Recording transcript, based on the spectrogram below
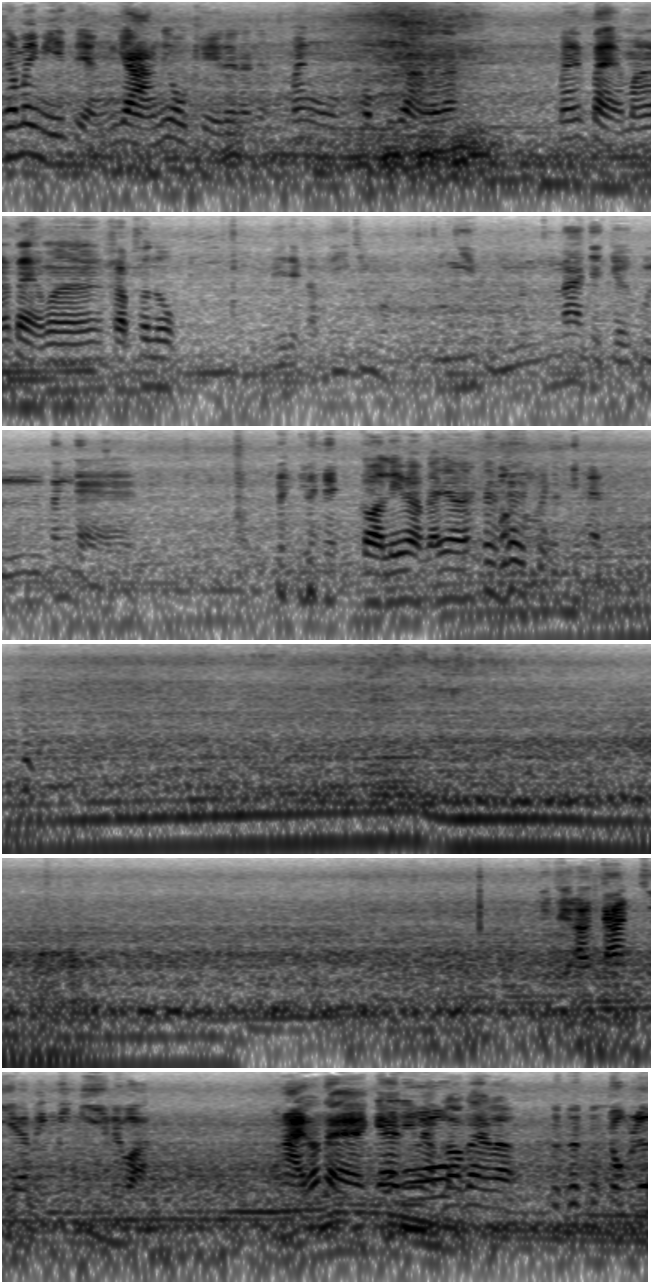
ถ้าไม่มีเสียงยางนี่โอเคเลยนะเนี่ยแม่งครบทุกอย่างเลยนะแม่งแตะมาแตะมาขับสนุกนี่แต่ขับดีจริงว่ะลุงนี้ผมน่าจะเจอคุณตั้งแต่ก่อนรีแมปแล้วใช่ไหมนี่แต่อาการเกียร์ไม่งไม่มีเลยว่ะหายตั้งแต่แก้รีแมปรอบแรกแล้วจบเล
